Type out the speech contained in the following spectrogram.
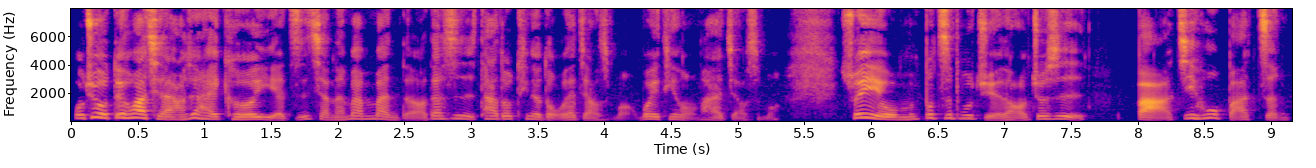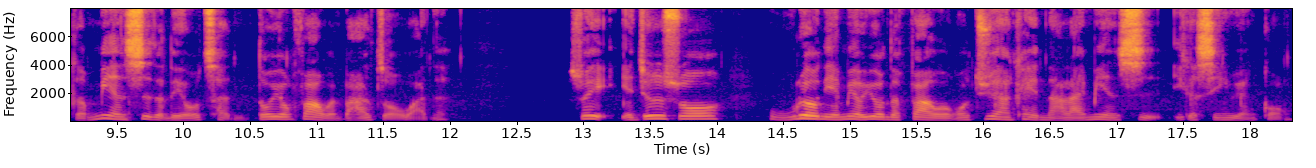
我觉得我对话起来好像还可以，只是讲的慢慢的，但是他都听得懂我在讲什么，我也听懂他在讲什么。所以我们不知不觉的，就是把几乎把整个面试的流程都用法文把它走完了。所以也就是说。五六年没有用的法文，我居然可以拿来面试一个新员工。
